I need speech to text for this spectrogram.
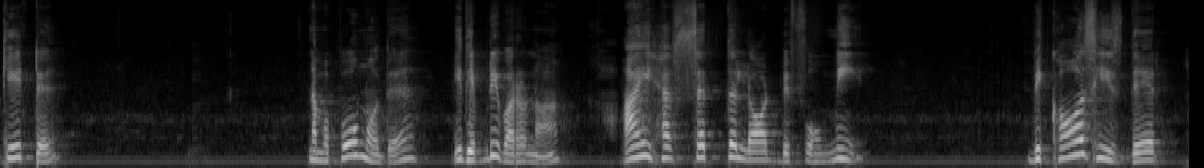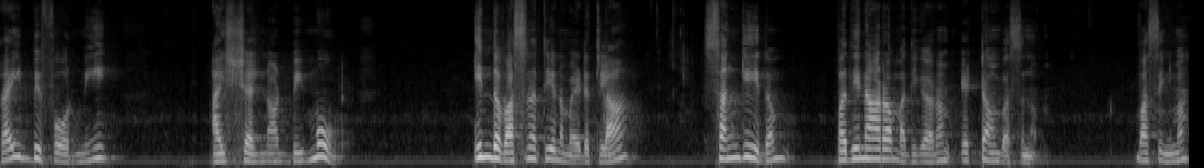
கேட்டு நம்ம போகும்போது இது எப்படி வரோன்னா I have set the lord before me because he is there right before me I shall not be moved இந்த வசனத்தையும் நம்ம எடுக்கலாம். சங்கீதம் பதினாறாம் அதிகாரம் எட்டாம் வசனம். வாசிங்கம்மா.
